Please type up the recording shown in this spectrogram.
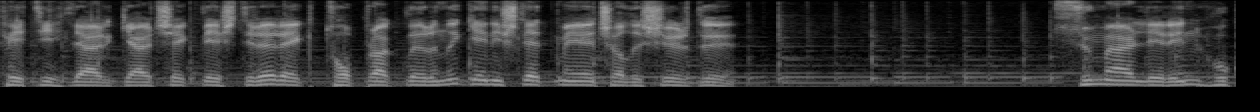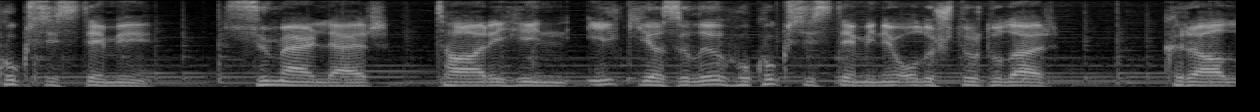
fetihler gerçekleştirerek topraklarını genişletmeye çalışırdı. Sümerlerin hukuk sistemi Sümerler, tarihin ilk yazılı hukuk sistemini oluşturdular. Kral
